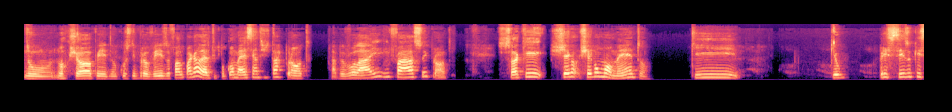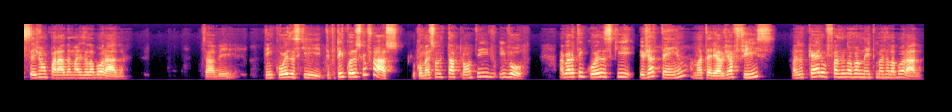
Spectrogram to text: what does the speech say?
no, no workshop, no curso de improviso, eu falo pra galera, tipo, comece antes de estar pronto, sabe? Eu vou lá e, e faço e pronto. Só que chega, chega um momento que, que eu preciso que seja uma parada mais elaborada, sabe? Tem coisas que, tipo, tem coisas que eu faço. Eu começo onde está pronto e, e vou. Agora tem coisas que eu já tenho, material já fiz, mas eu quero fazer novamente mais elaborado.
